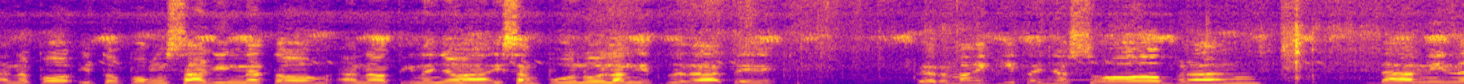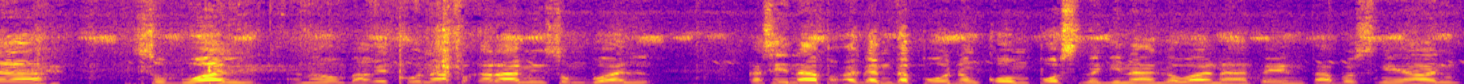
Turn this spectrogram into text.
ano po, ito pong saging na to, ano, tingnan nyo ha, isang puno lang ito dati. Pero makikita nyo, sobrang dami na subwal. Ano, bakit po napakaraming subwal? Kasi napakaganda po ng compost na ginagawa natin. Tapos ngayon,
